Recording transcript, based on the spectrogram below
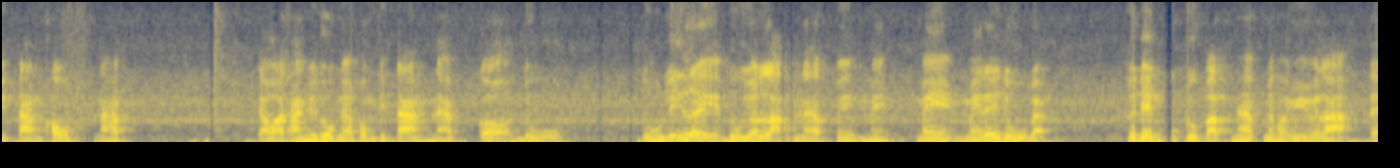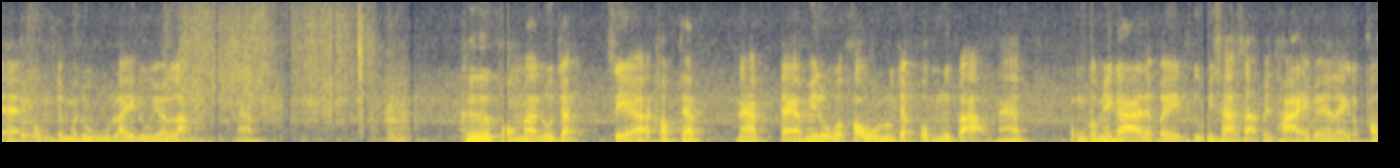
ติดตามเขานะครับ แต่ว่าทาง YouTube เนี่ยผมติดตามนะครับ ก็ดูดูเรื่อยๆ ดูย้อนหลังนะครับ ไม่ไม่ไม่ไม่ได้ดูแบบ คือเด้งปุ๊บดูปั๊บนะครับ ไม่ค่อยมีเวลา แต่ผมจะมาดูไล่ดูย้อนหลังนะครับ คือผมอะรู้จักเสียท็อปแท็บนะครับ แต่ไม่รู้ว่าเขารู้จักผมหรือเปล่านะครับ ผมก็ไม่กล้าจะไปถือวิชาสะไปถ่ายไปอะไรกับเขา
